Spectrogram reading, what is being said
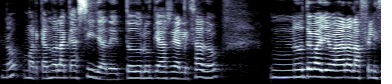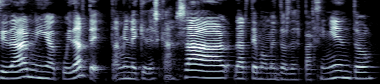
¿no? Marcando la casilla de todo lo que has realizado, no te va a llevar a la felicidad ni a cuidarte. También hay que descansar, darte momentos de esparcimiento.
